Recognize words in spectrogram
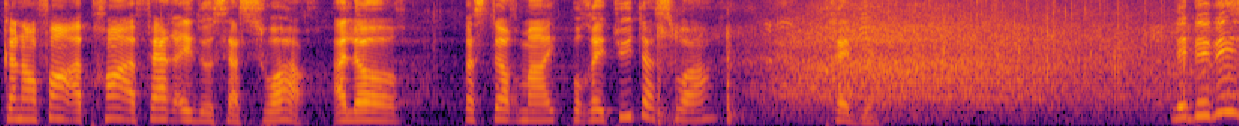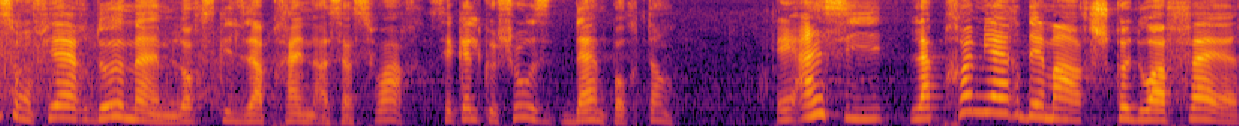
qu'un enfant apprend à faire est de s'asseoir. Alors, Pasteur Mike, pourrais-tu t'asseoir? Très bien. Les bébés sont fiers d'eux-mêmes lorsqu'ils apprennent à s'asseoir. C'est quelque chose d'important. Et ainsi, la première démarche que doit faire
